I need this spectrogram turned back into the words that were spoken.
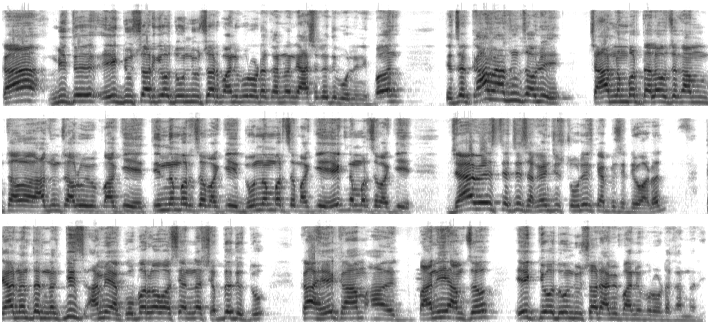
का मी ते एक दिवसावर किंवा दोन दिवसावर पाणी पुरवठा करणार नाही असं कधी बोलले नाही. पण त्याचं काम अजून चालू आहे. चार नंबर तलावाचं काम अजून चालू आहे, बाकी आहे. तीन नंबरचं बाकी आहे दोन नंबरचं बाकी आहे एक नंबरचं बाकी आहे. ज्या वेळेस त्याची सगळ्यांची स्टोरेज कॅपॅसिटी वाढत त्यानंतर नक्कीच आम्ही कोपरगाववासियांना शब्द देतो का हे काम पाणी आमचं एक किंवा दोन दिवसात आम्ही पाणी पुरवठा करणार. आहे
